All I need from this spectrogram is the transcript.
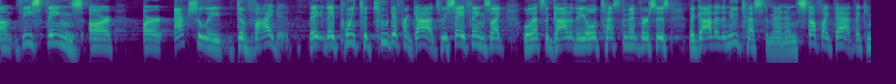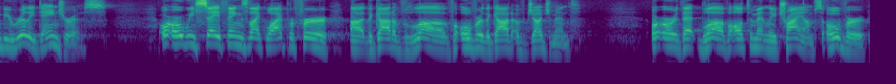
um, these things are, are actually divided. They, they point to two different gods. We say things like, well, that's the God of the Old Testament versus the God of the New Testament, and stuff like that that can be really dangerous. Or, or we say things like, well, I prefer uh, the God of love over the God of judgment. Or, or that love ultimately triumphs over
